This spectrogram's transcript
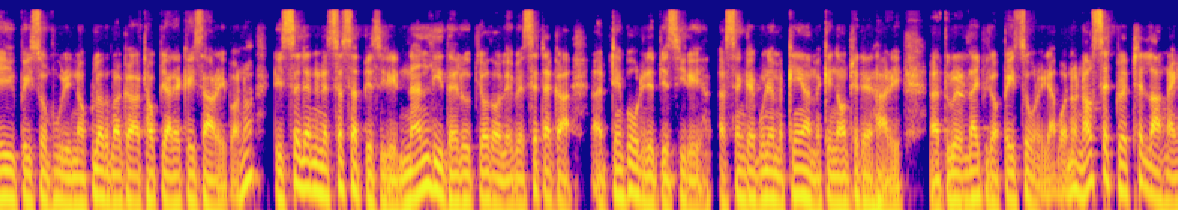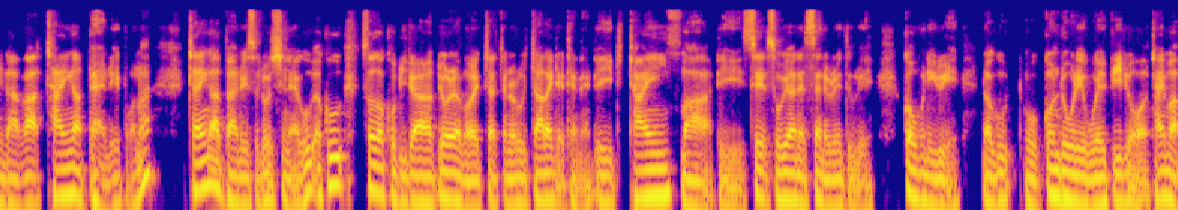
ရေးယူပိတ်ဆို့မှုတွေနောက်ကုလသမဂ္ဂထောက်ပြတဲ့ကိစ္စတွေပေါ့နော်ဒီဆက်လက်နဲ့ဆက်ဆက်ပစ္စည်းတွေ non lethal လို့ပြောတော့လည်းပဲစစ်တပ်ကတင်ပို့နေတဲ့ပစ္စည်းတွေစင်ကာပူနဲ့မကင်းရမကင်းကြောင်းဖြစ်တဲ့ဟာတွေသူတို့လိုက်ပြီးတော့ပိတ်ဆို့နေတာပေါ့နော်နောက်ဆက်တွဲဖြစ်လာနိုင်တာကထိုင်းကဘန်တွေပေါ့နော်ထိုင်းကဘန်တွေဆိုလို့ရှိရင်အခုအခုစောစောကွန်ပျူတာပြောရမှာကျွန်တော်တို့ကြားလိုက်တဲ့အထင်နဲ့ဒီထိုင်းမှာဒီစစ်အစိုးရနဲ့ဆက်နေတဲ့သူတွေကုမ္ပဏီတွေနောက်အခုဟိုကွန်ဒိုတွေဝယ်ပြီးတော့ထိုင်းမှာ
